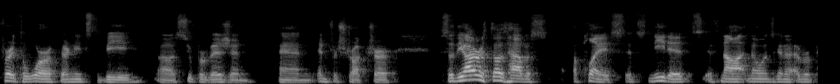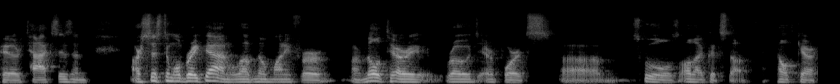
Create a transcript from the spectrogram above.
for it to work, there needs to be uh, supervision and infrastructure. So the IRS does have a, a place. It's needed. If not, no one's going to ever pay their taxes, and our system will break down. We'll have no money for our military, roads, airports, um, schools, all that good stuff, healthcare,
